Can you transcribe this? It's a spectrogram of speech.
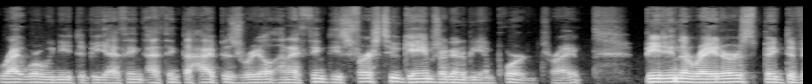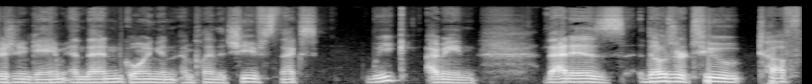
right where we need to be. I think, I think the hype is real, and I think these first two games are going to be important, right? Beating the Raiders, big division game, and then going and, and playing the Chiefs next week. I mean, that is those are two tough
